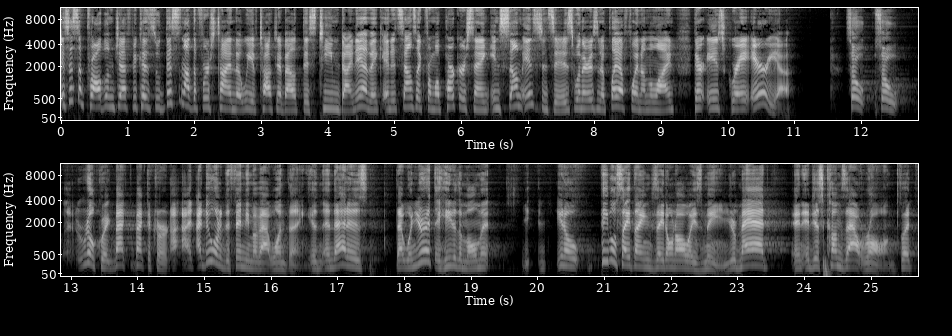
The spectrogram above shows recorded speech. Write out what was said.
Is this a problem, Jeff? Because this is not the first time that we have talked about this team dynamic, and it sounds like from what Parker is saying, in some instances, when there isn't a playoff point on the line, there is gray area. So, so uh, real quick, back back to Kurt. I, I do want to defend him about one thing, and, and that is that when you're at the heat of the moment, you, you know, people say things they don't always mean. You're mad, and it just comes out wrong, but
